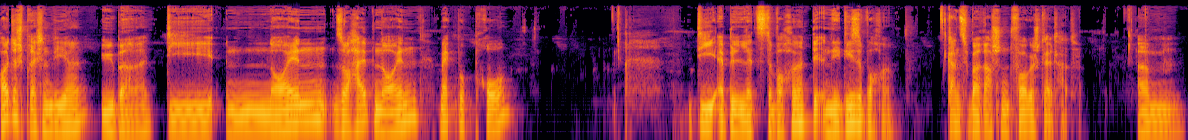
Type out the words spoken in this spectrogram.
Heute sprechen wir über die neuen, so halb neuen MacBook Pro, die Apple letzte Woche, die, nee, diese Woche ganz überraschend vorgestellt hat. Ähm,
